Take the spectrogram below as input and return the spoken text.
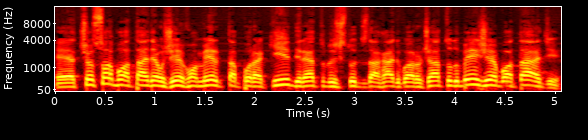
é, deixa eu só boa tarde ao G. Romero, que está por aqui, direto dos estúdios da Rádio Guarujá. Tudo bem, G? Boa tarde.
